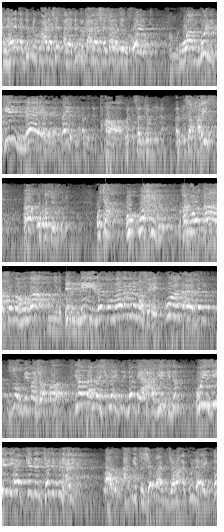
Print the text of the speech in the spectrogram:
قال هل أدلكم على شجره هل أدلك على شجرة الخلد وملك لا يبلى؟ ما يبلى ابدا. ها والإنسان جو هنا. الإنسان حريص ها وخص يدخل وإحلف له. قال وقاسمهما إني لكما لمن الناصحين وآدم زغبي ما شاء الله. إذا ما في أحد يكذب ويزيد يأكد الكذب بالحليف لا أظن أحد يتجرأ هذه الجراءة كلها يكذب.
